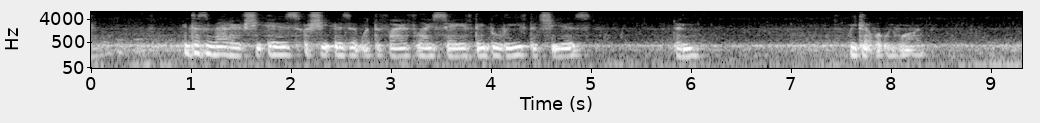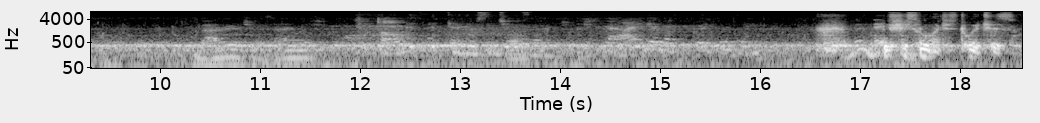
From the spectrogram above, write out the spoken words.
It doesn't matter if she is or she isn't what the Fireflies say. If they believe that she is, then we get what we want. Battery or chicken sandwich? Yeah, I give up. If she so much as twitches,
